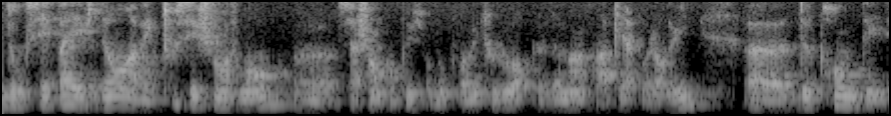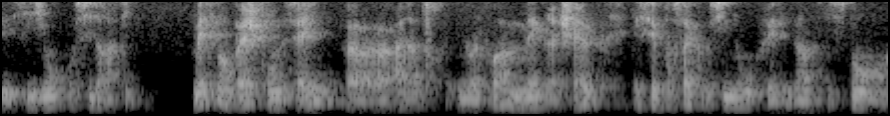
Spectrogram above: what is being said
Donc, c'est pas évident avec tous ces changements, sachant qu'en plus, on nous promet toujours que demain sera pire qu'aujourd'hui, de prendre des décisions aussi drastiques. Mais ça n'empêche qu'on essaye à notre, nouvelle fois, maigre échelle. Et c'est pour ça qu'aussi nous, on fait des investissements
